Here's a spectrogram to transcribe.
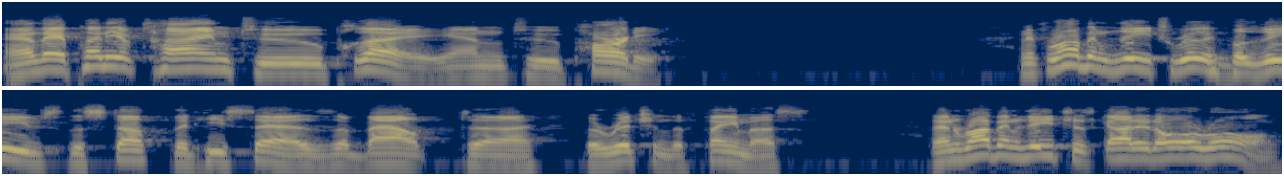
And they have plenty of time to play and to party. And if Robin Leach really believes the stuff that he says about uh, the rich and the famous, then Robin Leach has got it all wrong.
